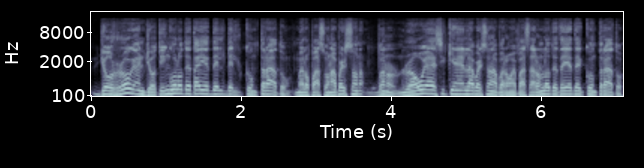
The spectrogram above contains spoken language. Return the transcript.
Joe Rogan, yo tengo los detalles del, del contrato. Me lo pasó una persona. Bueno, no voy a decir quién es la persona, pero me pasaron los detalles del contrato.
